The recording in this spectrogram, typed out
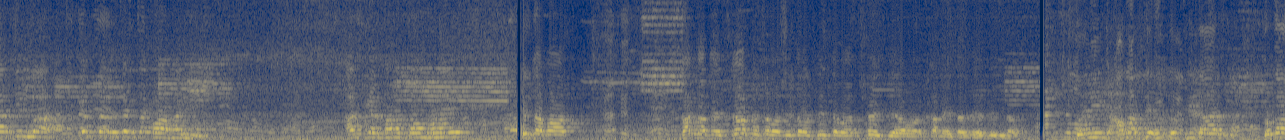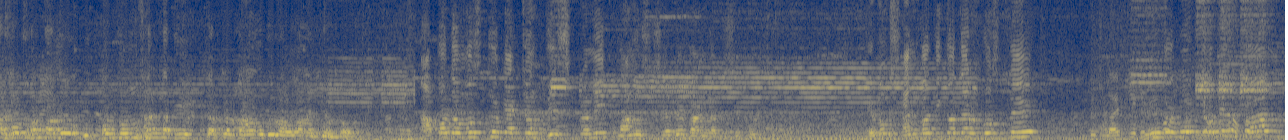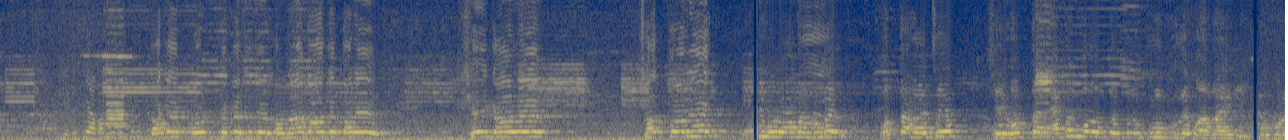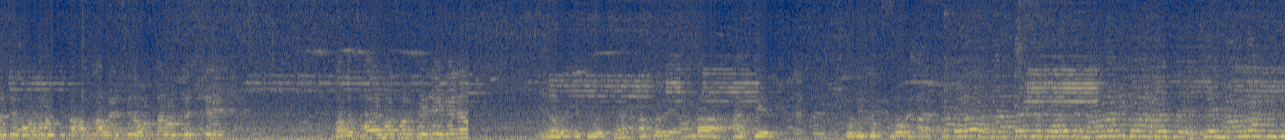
করা কিংবা গ্রেপ্তারের চেষ্টা করা হয়নি। আজকের মানববন্ধনে জিন্দাবাদ। বাংলাদেশ জাতীয়তাবাদী দল জিন্দাবাদ। শহীদ জিয়াউর খালেদা জিয়া জিন্দাবাদ। দৈনিক আমার দেশ পত্রিকার প্রকাশক সম্পাদক প্রথম সাংবাদিক ডক্টর মাহমুদুর রহমানের জন্য। আপাদমস্তক একজন দেশপ্রেমিক মানুষ হিসেবে বাংলাদেশে পরিচিত। এবং সাংবাদিকতার প্রশ্নে তাকে কোর্ট থেকে যদি না পাওয়াতে পারে সেই কারণে ছাত্রলীগ রহমান রুবেল হত্যা হয়েছে। সেই হত্যার এখন পর্যন্ত কোনো ক্লু খুঁজে পাওয়া যায়নি। উপরে যে বর্বরচিত হামলা হয়েছিল হত্যার উদ্দেশ্যে গত ছয় বছর পেরিয়ে গেলেও আসলে আমরা আজকের অতি দুঃখ মামলাটি করা হয়েছে সেই কিন্তু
